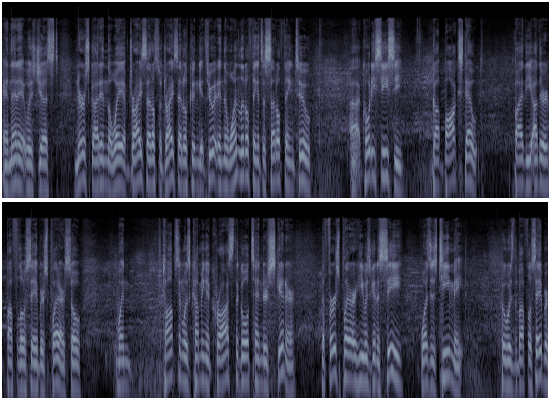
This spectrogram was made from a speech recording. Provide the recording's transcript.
and then it was just Nurse got in the way of Draisaitl, so Draisaitl couldn't get through it. And the one little thing, it's a subtle thing too. Uh, Cody Ceci got boxed out by the other Buffalo Sabres player. So when Thompson was coming across the goaltender Skinner, the first player he was going to see was his teammate, who was the Buffalo Sabre.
